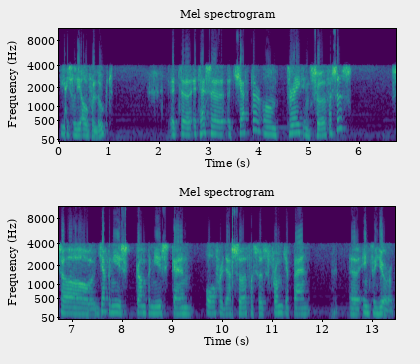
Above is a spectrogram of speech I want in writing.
easily overlooked. It, uh, it has a, a, chapter on trade in services, so Japanese companies can offer their services from Japan uh, into Europe.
